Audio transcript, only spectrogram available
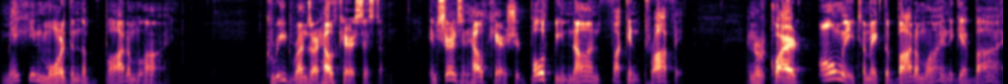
Making more than the bottom line. Greed runs our healthcare system. Insurance and healthcare should both be non fucking profit and required only to make the bottom line to get by.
